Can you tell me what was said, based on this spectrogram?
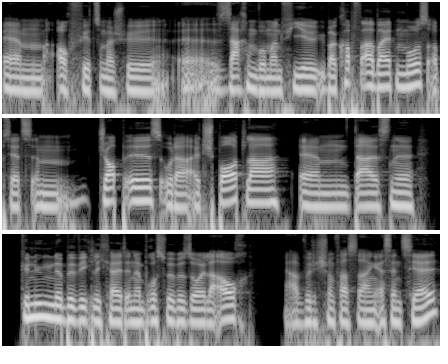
Ähm, auch für zum Beispiel äh, Sachen, wo man viel über Kopf arbeiten muss, ob es jetzt im Job ist oder als Sportler. Ähm, da ist eine genügende Beweglichkeit in der Brustwirbelsäule auch, ja, würde ich schon fast sagen, essentiell.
